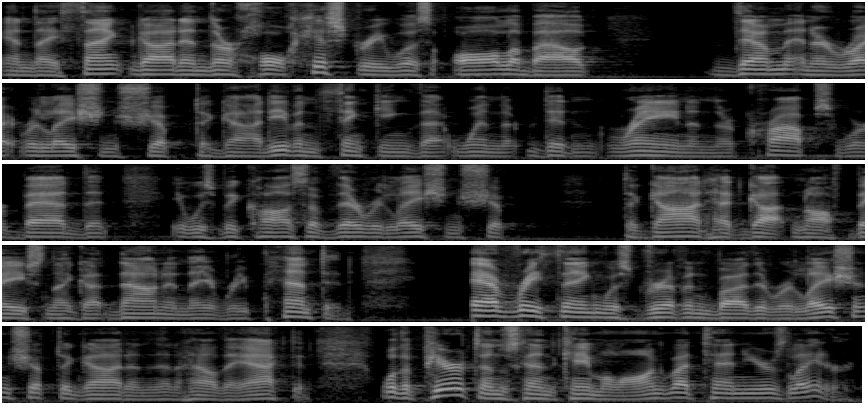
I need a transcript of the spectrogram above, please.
and they thanked God, and their whole history was all about them in a right relationship to God, even thinking that when it didn't rain and their crops were bad, that it was because of their relationship to God had gotten off base and they got down and they repented. Everything was driven by the relationship to God and then how they acted. Well, the Puritans kind came along about 10 years later.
